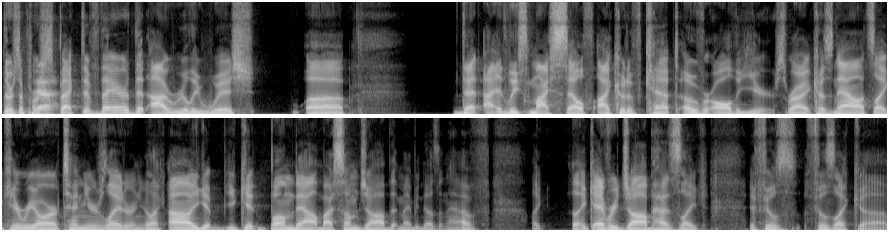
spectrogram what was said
There's a perspective yeah. there that I really wish uh, that I, at least myself I could have kept over all the years, right? Because now it's like here we are ten years later, and you're like, oh, you get you get bummed out by some job that maybe doesn't have like like every job has like it feels feels like uh,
